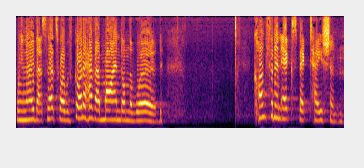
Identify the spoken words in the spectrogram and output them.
We know that. So that's why we've got to have our mind on the word. Confident expectation.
